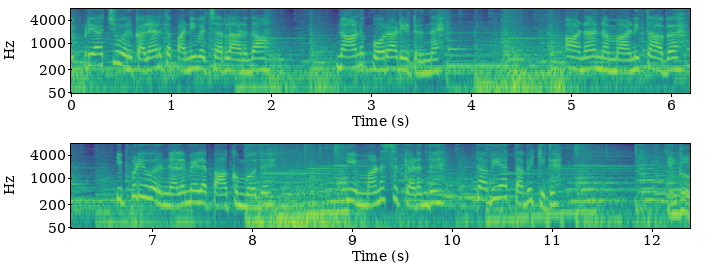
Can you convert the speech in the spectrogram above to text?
எப்படியாச்சும் ஒரு கல்யாணத்தை பண்ணி வச்சிடலான்னு தான் நானும் போராடிட்டு இருந்தேன். ஆனா நம்ம அனிதாவ இப்படி ஒரு நிலைமையில பார்க்கும்போது என் மனசு கிடந்து தவியா தவிக்குது. இந்து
